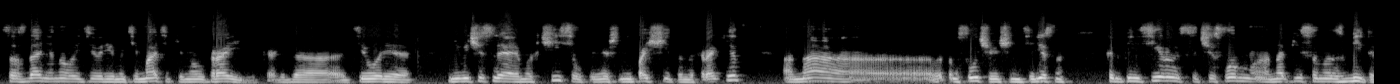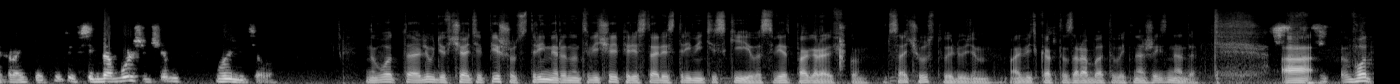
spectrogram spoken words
создание новой теории математики на Украине, когда теория невычисляемых чисел, конечно, не посчитанных ракет, она э, в этом случае очень интересно компенсируется числом э, написано сбитых ракет. Тут их всегда больше, чем вылетело. Ну вот э, люди в чате пишут, стримеры на Твиче перестали стримить из Киева, свет по графику. Сочувствую людям, а ведь как-то зарабатывать на жизнь надо. А вот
